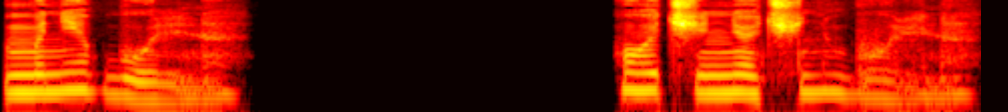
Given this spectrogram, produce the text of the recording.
мне больно. Очень-очень больно.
